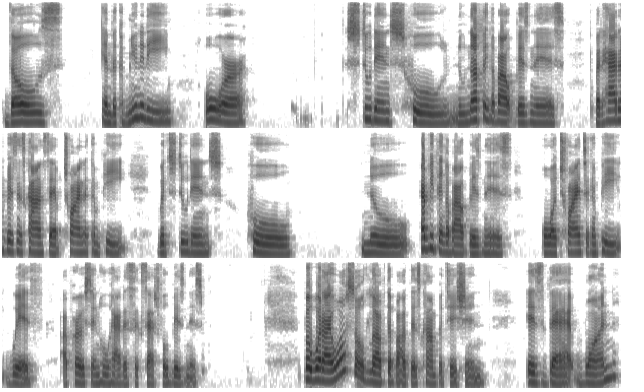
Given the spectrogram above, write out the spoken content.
those in the community or students who knew nothing about business but had a business concept trying to compete with students who knew everything about business or trying to compete with a person who had a successful business. But what I also loved about this competition is that one,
